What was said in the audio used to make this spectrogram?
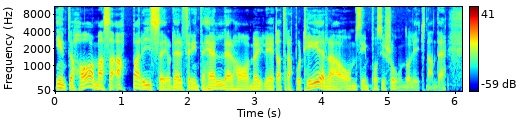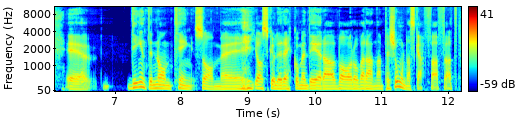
inte har massa appar i sig och därför inte heller har möjlighet att rapportera om sin position och liknande. Eh, det är inte någonting som eh, jag skulle rekommendera var och varannan person att skaffa för att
